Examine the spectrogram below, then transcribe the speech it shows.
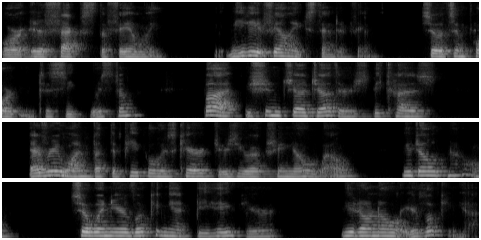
or it affects the family, immediate family, extended family. So it's important to seek wisdom, but you shouldn't judge others because everyone but the people whose characters you actually know well, you don't know. So when you're looking at behavior, you don't know what you're looking at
